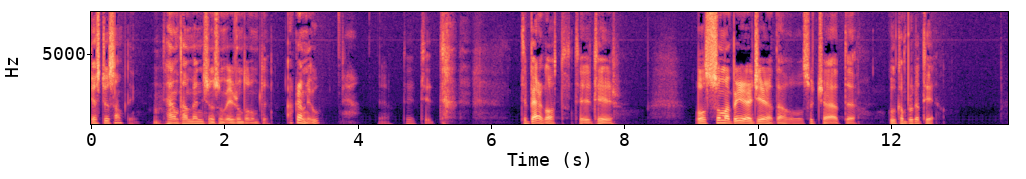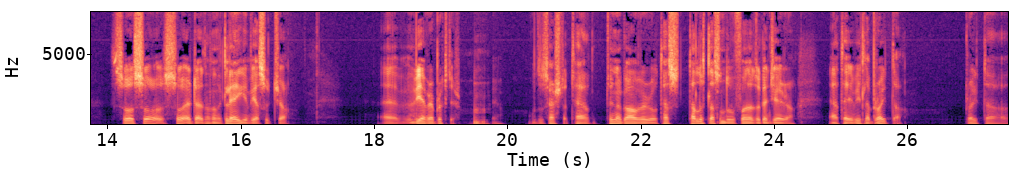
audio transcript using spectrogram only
just do something. Mm. han människor som är runt om det akkurat nu ja. Ja det det det är bara gott. Det det Og så man börjar reagera det och så tror jag att uh, Gud kan bruka det. Så, så, så är det den glädjen vi har så tycker eh, vi har varit brukter. Mm. Ja. Och då sägs det att det tunna gaver och det luttla som du får att du kan göra är att det är vittla bröjta. Bröjta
